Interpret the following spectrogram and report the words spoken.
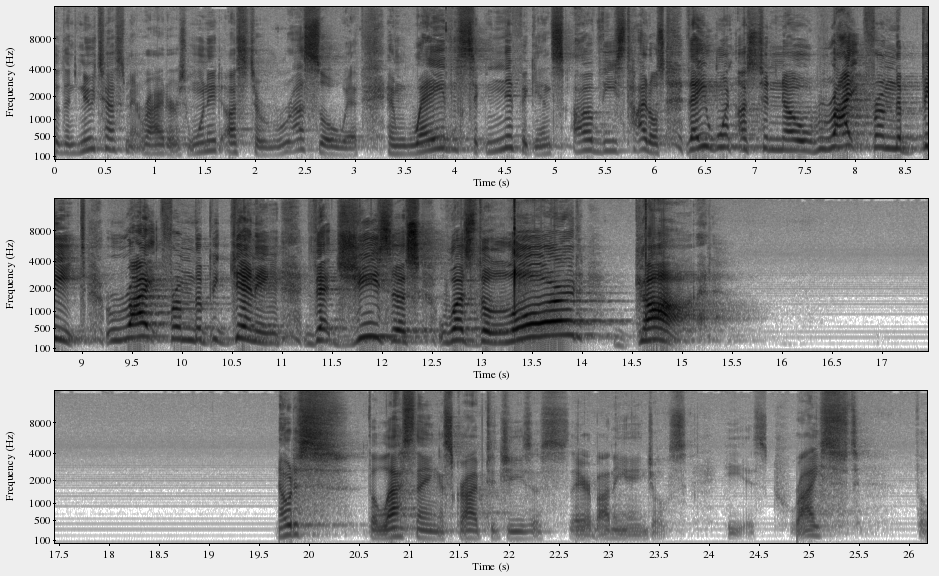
So the New Testament writers wanted us to wrestle with and weigh the significance of these titles. They want us to know right from the beat, right from the beginning, that Jesus was the Lord God. Notice the last thing ascribed to Jesus there by the angels. He is Christ the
